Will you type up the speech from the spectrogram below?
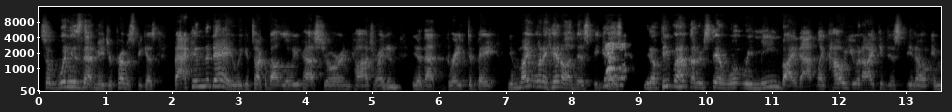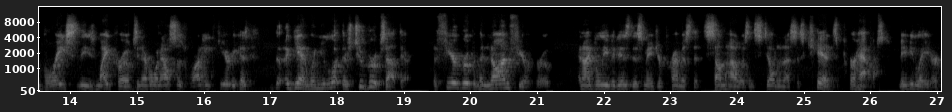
so what is that major premise? Because back in the day, we could talk about Louis Pasteur and Koch, right? Mm-hmm. And you know that great debate. You might want to hit on this because yeah, yeah you know, people have to understand what we mean by that, like how you and I can just, you know, embrace these microbes and everyone else is running fear. Because again, when you look, there's two groups out there the fear group and the non fear group. And I believe it is this major premise that somehow was instilled in us as kids, perhaps, maybe later,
